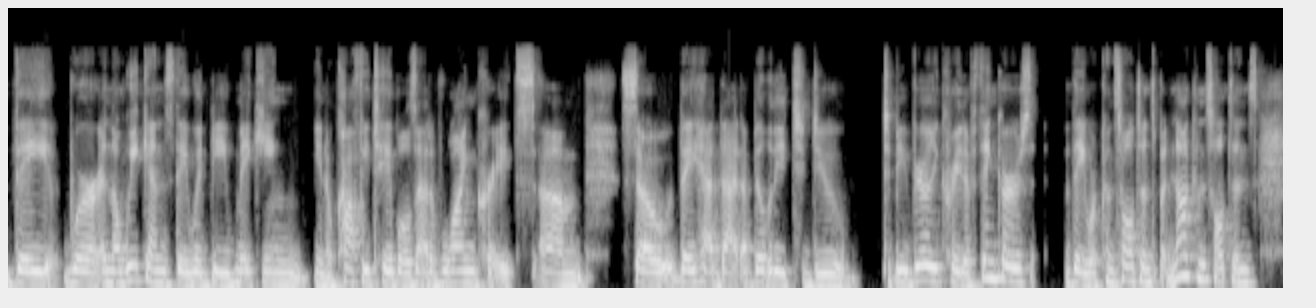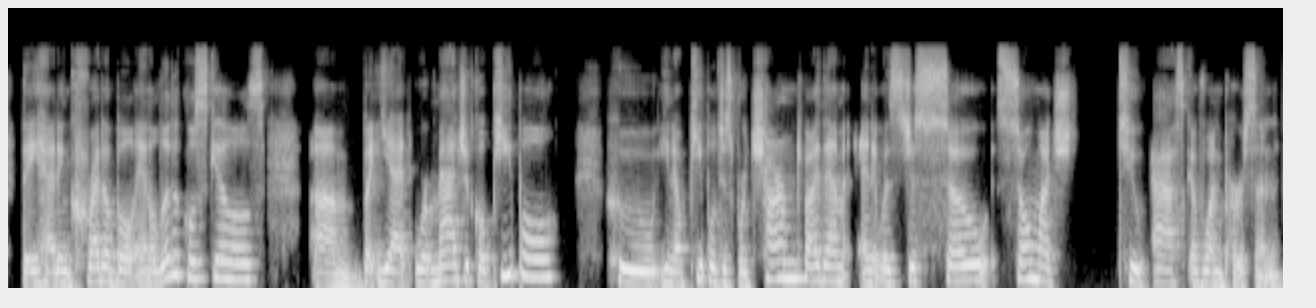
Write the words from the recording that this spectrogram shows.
They were in the weekends. They would be making, you know, coffee tables out of wine crates. Um, so they had that ability to do to be very creative thinkers they were consultants, but not consultants. They had incredible analytical skills, um, but yet were magical people who, you know, people just were charmed by them. And it was just so, so much to ask of one person.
